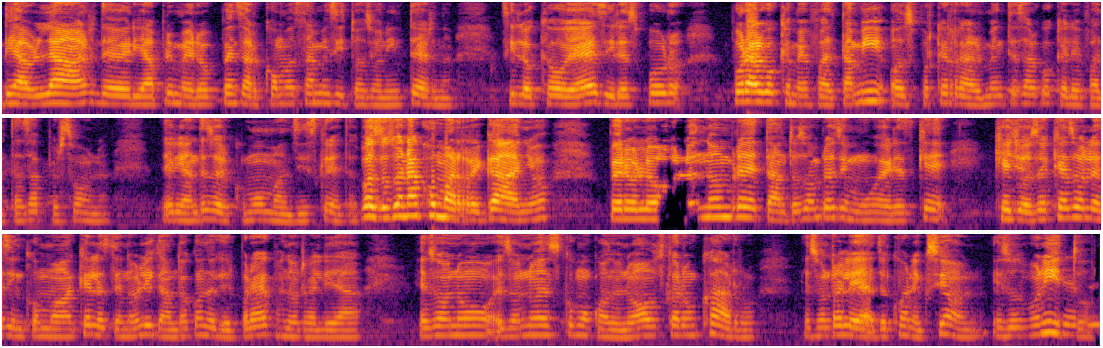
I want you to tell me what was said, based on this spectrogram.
de hablar, debería primero pensar cómo está mi situación interna. Si lo que voy a decir es por, por algo que me falta a mí o es porque realmente es algo que le falta a esa persona. Deberían de ser como más discretas. Pues eso suena como a regaño, pero lo hablo en nombre de tantos hombres y mujeres que, que yo sé que eso les incomoda que le estén obligando a conseguir pareja cuando en realidad eso no, eso no es como cuando uno va a buscar un carro, eso en realidad es de conexión, eso es bonito,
